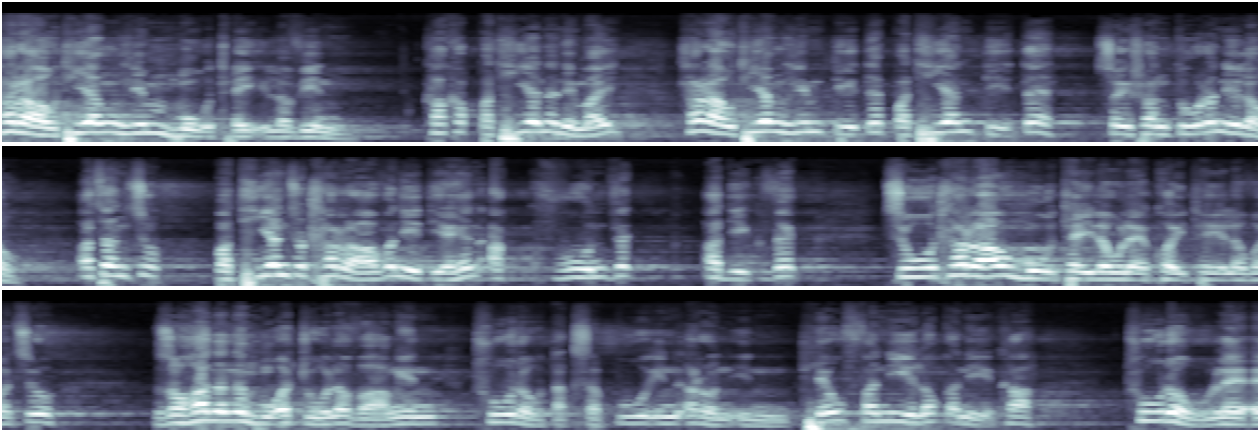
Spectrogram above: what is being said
ถ้าเราเที่ยงลิมหมู่เทละวินข้าขับปะเทียนนั่นเองไหมถ้าเราเที่ยงลิมตีเตปะเทียนตีเตใส่ชันตูนั่นนี่เราอาจารย์จุดปะเทียนจุดถ้าเราวันนี้เตียเห็นอักฟูนเวกอดีกเวกจูถ้าเราหมู่เทเราเละคอยเทเราวัดจูจอหันนั้นหมู่จูละวังอินชูเราตักสปูอินอรอนอินเทวฟันนี่ลกอันนี้ค่ะชูเราเละ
